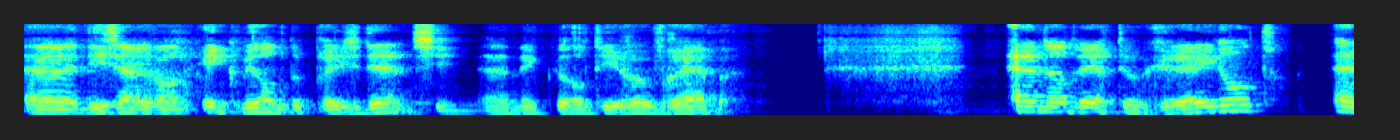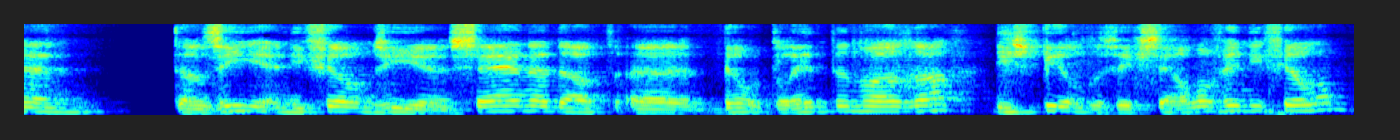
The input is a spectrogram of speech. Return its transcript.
eh, die zei van, ik wil de president zien en ik wil het hierover hebben. En dat werd toen geregeld. En dan zie je in die film zie je een scène dat eh, Bill Clinton was dat. Die speelde zichzelf in die film.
